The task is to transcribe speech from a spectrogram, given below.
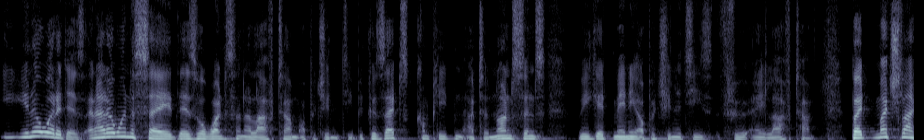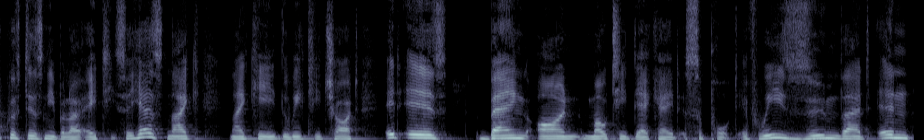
you know what it is. And I don't want to say there's a once in a lifetime opportunity because that's complete and utter nonsense. We get many opportunities through a lifetime. But much like with Disney below 80. So here's Nike, Nike, the weekly chart. It is bang on multi decade support. If we zoom that in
